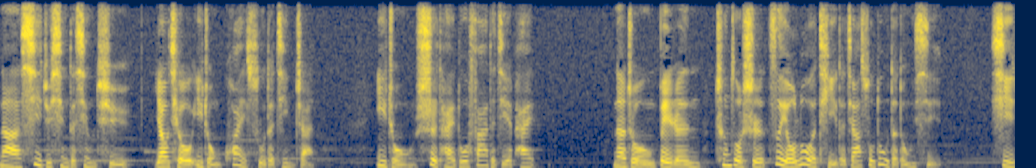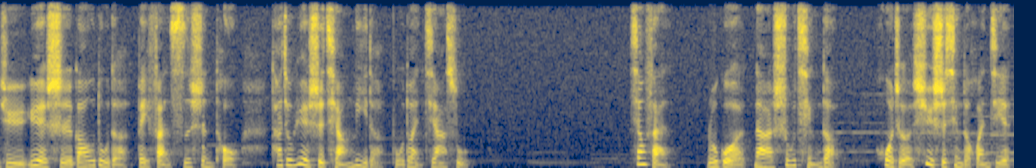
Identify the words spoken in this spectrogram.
那戏剧性的兴趣要求一种快速的进展，一种事态多发的节拍，那种被人称作是自由落体的加速度的东西，戏剧越是高度的被反思渗透，它就越是强力的不断加速。相反，如果那抒情的或者叙事性的环节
